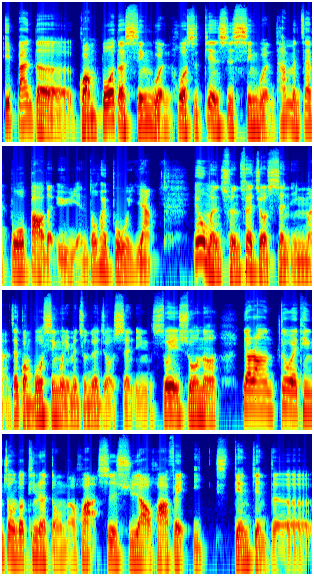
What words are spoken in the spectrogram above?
一般的广播的新闻或是电视新闻，他们在播报的语言都会不一样。因为我们纯粹只有声音嘛，在广播新闻里面纯粹只有声音，所以说呢，要让各位听众都听得懂的话，是需要花费一点点的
